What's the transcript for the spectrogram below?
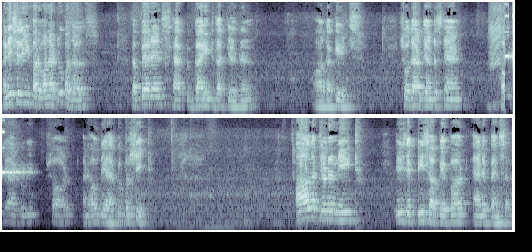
Initially for one or two puzzles, the parents have to guide the children or the kids so that they understand how they are to be solved and how they have to proceed all the children need is a piece of paper and a pencil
